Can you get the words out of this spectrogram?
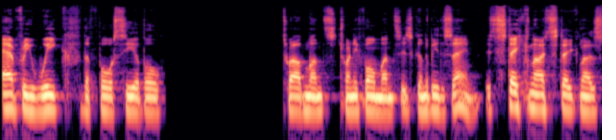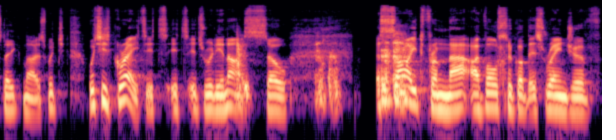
every week for the foreseeable 12 months 24 months is going to be the same. It's steak knives steak knives steak knives which which is great. It's it's it's really nice. So aside from that i've also got this range of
